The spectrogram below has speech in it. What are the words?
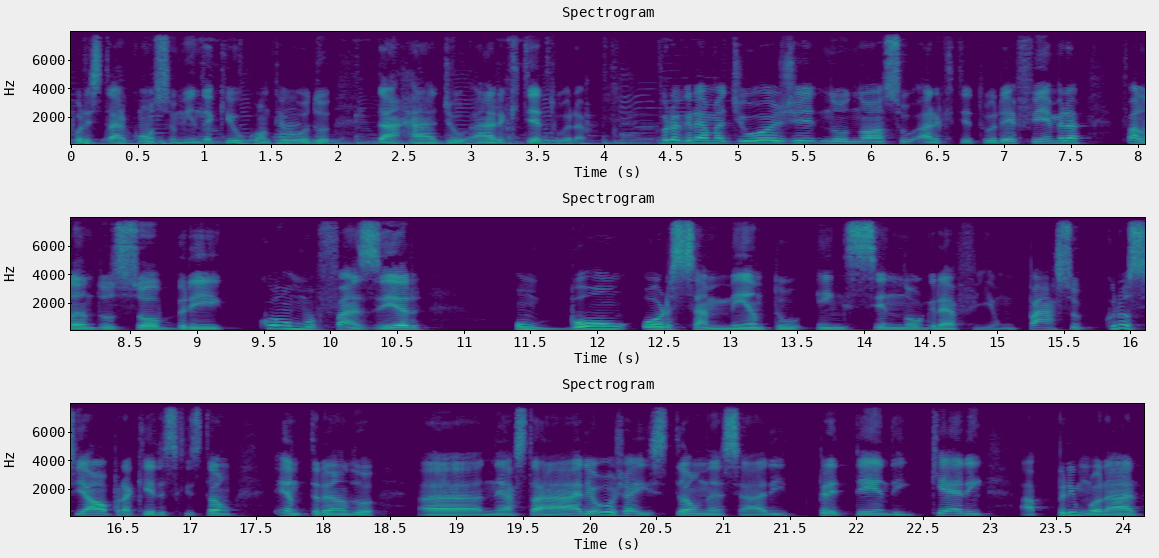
por estar consumindo aqui o conteúdo da Rádio Arquitetura. Programa de hoje no nosso Arquitetura Efêmera, falando sobre como fazer um bom orçamento em cenografia. Um passo crucial para aqueles que estão entrando uh, nesta área ou já estão nessa área e pretendem, querem aprimorar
